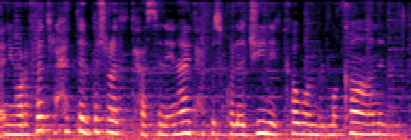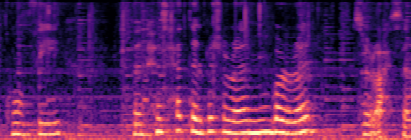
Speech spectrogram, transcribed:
يعني ورا فترة حتى البشرة تتحسن لأن هاي تحفز كولاجين يتكون بالمكان اللي تكون فيه فنحس حتى البشرة من برا تصير أحسن.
